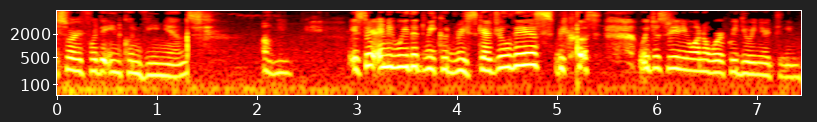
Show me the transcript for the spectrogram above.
Sorry for the inconvenience. Um, is there any way that we could reschedule this? Because we just really want to work with you and your team.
